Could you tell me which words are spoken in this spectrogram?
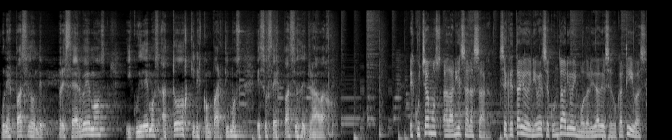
un espacio donde preservemos y cuidemos a todos quienes compartimos esos espacios de trabajo. Escuchamos a Daniel Salazar, secretario de nivel secundario y modalidades educativas,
